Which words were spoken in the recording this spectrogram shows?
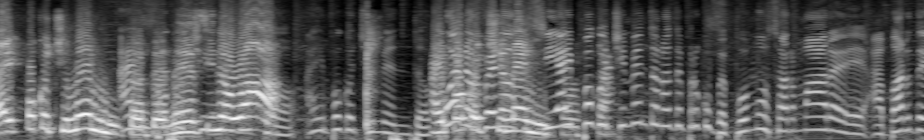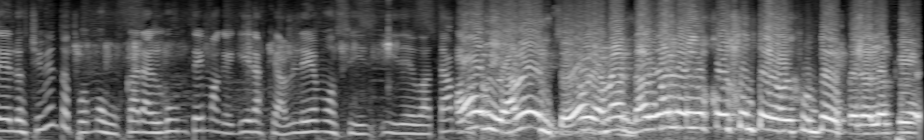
Hay poco chimento, Hay poco ¿entendés? Si no va. chimento, Hay poco chimento. Hay bueno, poco pero chimento, si hay poco está. chimento, no te preocupes. Podemos armar, eh, aparte de los chimentos, podemos buscar algún tema que quieras que hablemos y, y debatamos. Obviamente, obviamente. Da igual lo junté, hoy junté, pero lo que,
